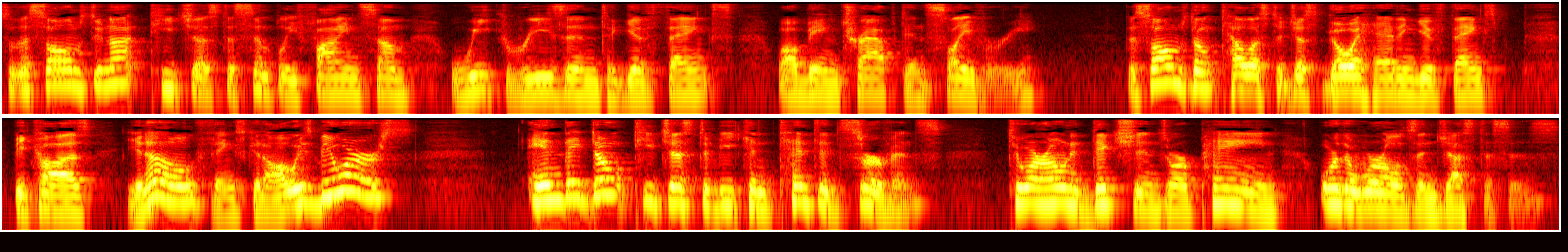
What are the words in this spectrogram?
So the Psalms do not teach us to simply find some weak reason to give thanks while being trapped in slavery. The Psalms don't tell us to just go ahead and give thanks because, you know, things could always be worse. And they don't teach us to be contented servants to our own addictions or pain or the world's injustices.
